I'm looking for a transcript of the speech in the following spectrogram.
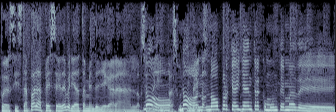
Pues si está para PC, debería también de llegar a la opción de Game No, Pass no, no, no, porque ahí ya entra como un tema de...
